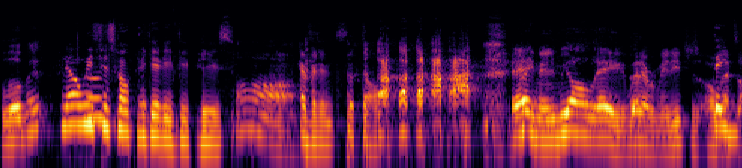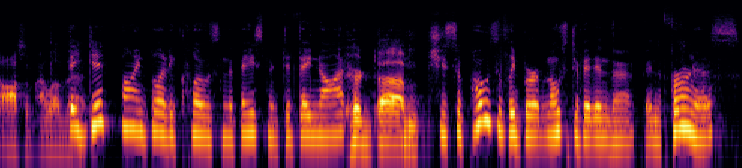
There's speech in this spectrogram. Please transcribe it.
A little bit? no, he's just hoping to get EVPs. Aw. Evidence, that's all. hey, man, we all, hey, whatever, man. Each is, oh, They- that's awesome. I love that. They did find bloody clothes in the basement, did they not? Her, um, She supposedly burnt most of it in the in the furnace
